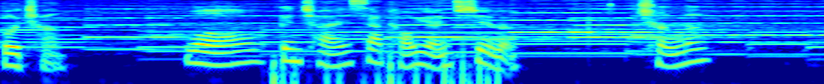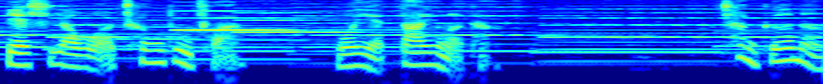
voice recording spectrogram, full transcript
不成。我跟船下桃园去了，成了，便是要我撑渡船，我也答应了他。唱歌呢？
